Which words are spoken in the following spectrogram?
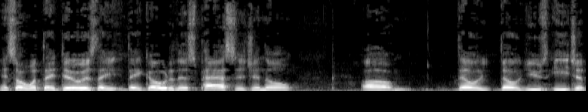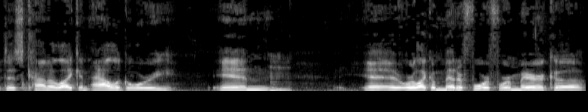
And so what they do is they they go to this passage and they'll um, they'll they'll use Egypt as kind of like an allegory in. Uh, or like a metaphor for America,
